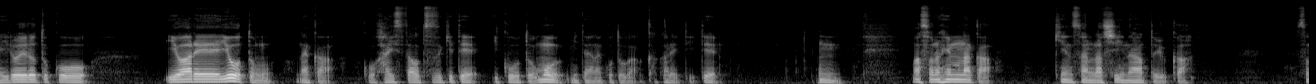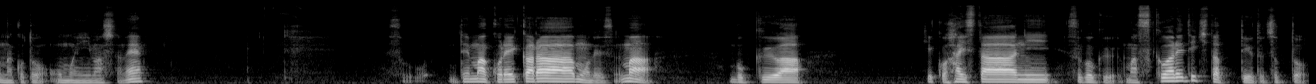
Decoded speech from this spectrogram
いろいろとこう言われようともなんかこうハイスターを続けていこうと思うみたいなことが書かれていてうん。まあその辺もなんか健さんらしいなというかそんなことを思いましたね。そう。でまあこれからもです。ねまあ僕は結構ハイスターにすごく、まあ、救われてきたっていうとちょっと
